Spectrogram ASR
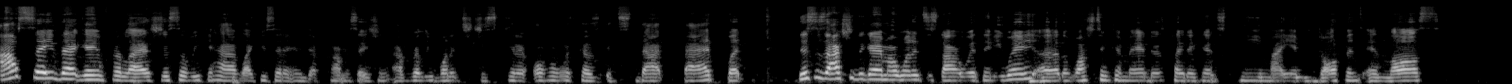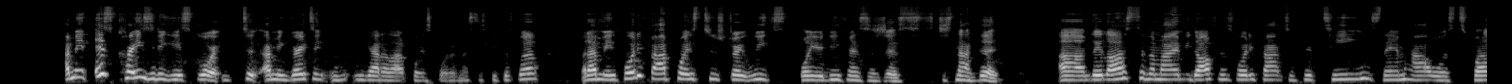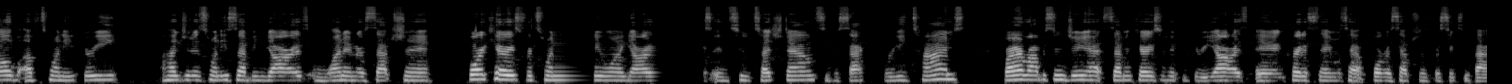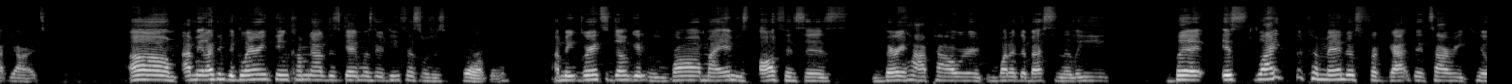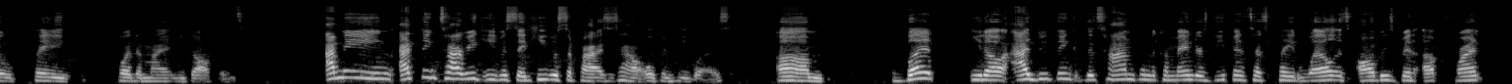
I'll save that game for last just so we can have, like you said, an in depth conversation. I really wanted to just get it over with because it's that bad. But this is actually the game I wanted to start with anyway. Uh, the Washington Commanders played against the Miami Dolphins and lost. I mean, it's crazy to get scored. To I mean, great to we got a lot of points scored on us this week as well. But I mean, 45 points two straight weeks on your defense is just just not good. Um, they lost to the Miami Dolphins 45 to 15. Sam Howell was 12 of 23, 127 yards, one interception, four carries for 21 yards, and two touchdowns. He was sacked three times. Brian Robinson Jr. had seven carries for 53 yards, and Curtis Samuels had four receptions for 65 yards. Um, I mean, I think the glaring thing coming out of this game was their defense was just horrible. I mean, granted, don't get me wrong, Miami's offense is very high powered, one of the best in the league. But it's like the commanders forgot that Tyreek Hill played for the Miami Dolphins. I mean, I think Tyreek even said he was surprised as how open he was. Um, but you know, I do think the times when the commanders defense has played well, it's always been up front.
